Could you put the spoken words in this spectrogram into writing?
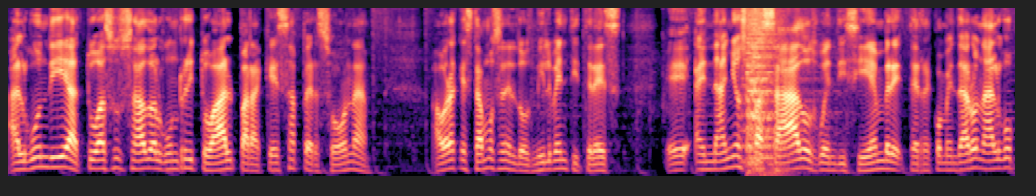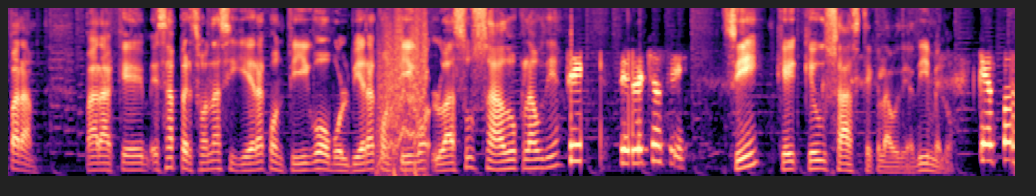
¿algún día tú has usado algún ritual para que esa persona, ahora que estamos en el 2023, eh, en años pasados o en diciembre, te recomendaron algo para, para que esa persona siguiera contigo o volviera contigo? ¿Lo has usado, Claudia? Sí, sí, de hecho sí. ¿Sí? ¿Qué, qué usaste, Claudia? Dímelo. Que pues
